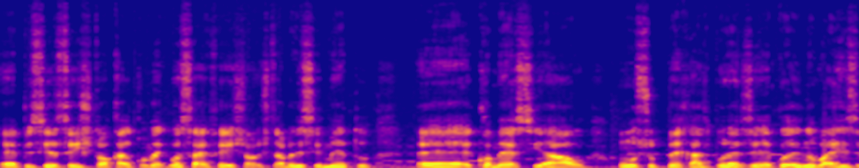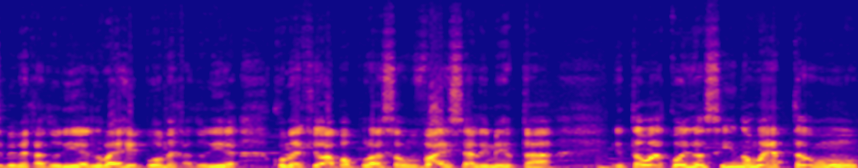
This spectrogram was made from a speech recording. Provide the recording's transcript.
é, precisa ser estocado. Como é que você vai fechar um estabelecimento é, comercial, um supermercado, por exemplo, ele não vai receber mercadoria, ele não vai repor mercadoria? Como é que a população vai se alimentar? Então a coisa assim não é tão.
